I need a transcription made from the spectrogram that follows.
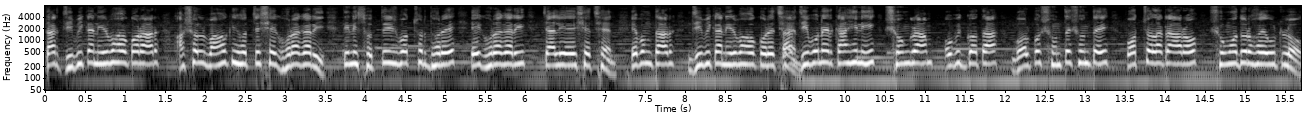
তার জীবিকা নির্বাহ করার আসল বাহকই হচ্ছে সে ঘোড়াগাড়ি। তিনি ছত্রিশ বছর ধরে এই ঘোড়াগাড়ি চালিয়ে এসেছেন এবং তার জীবিকা নির্বাহ করেছেন। জীবনের কাহিনী, সংগ্রাম, অভিজ্ঞতা, গল্প শুনতে শুনতেই পথ চলাটা আরও সুমধুর হয়ে উঠল।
